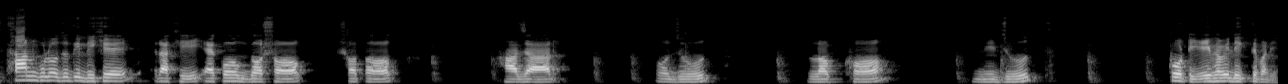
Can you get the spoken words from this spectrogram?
স্থানগুলো যদি লিখে রাখি, একক, দশক, শতক, হাজার, অযুত, লক্ষ, নিযুত, কোটি, এইভাবে লিখতে পারি।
